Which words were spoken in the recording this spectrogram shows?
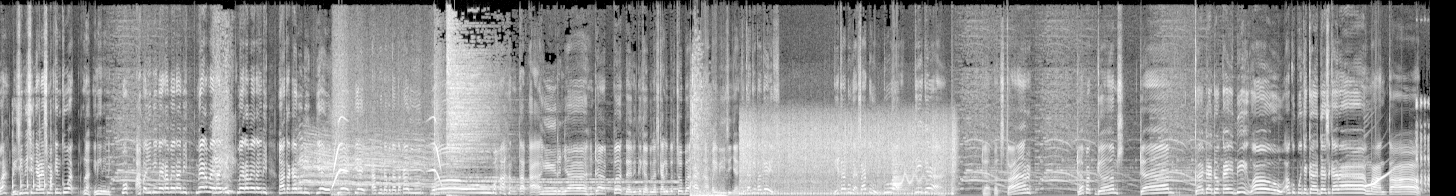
Wah, di sini sinyalnya semakin kuat. Nah, ini ini nih. Wah, apa ini merah-merah nih? Merah-merah ini, merah-merah ini. Harta karun nih. Yeay, yeay, yeay. Aku dapat harta karun. Wow, mantap. Akhirnya dapat dari 13 kali percobaan. Apa ini isinya? Kita coba, guys. Kita buka satu, dua, tiga. Dapat star, dapat gems, dan Gada Dokaibi. Wow, aku punya gada sekarang. Mantap.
